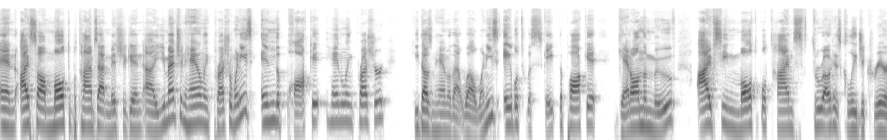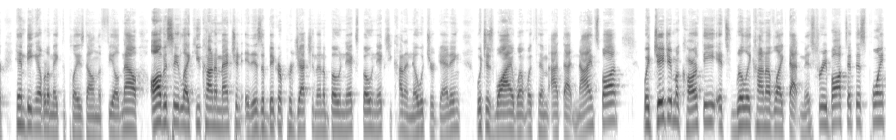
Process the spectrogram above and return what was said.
and I saw multiple times at Michigan. Uh, you mentioned handling pressure. When he's in the pocket handling pressure, he doesn't handle that well. When he's able to escape the pocket, get on the move, I've seen multiple times throughout his collegiate career him being able to make the plays down the field. Now, obviously, like you kind of mentioned, it is a bigger projection than a Bo Nix. Bo Nix, you kind of know what you're getting, which is why I went with him at that nine spot. With JJ McCarthy, it's really kind of like that mystery box at this point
